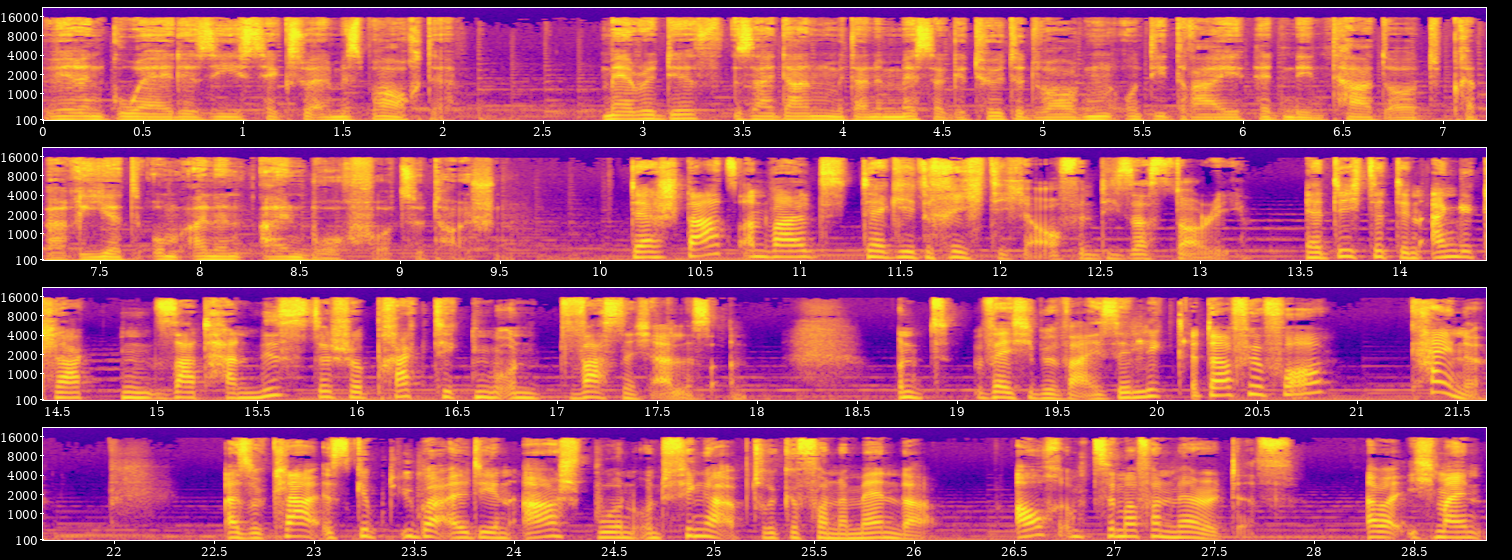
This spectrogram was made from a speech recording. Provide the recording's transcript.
während Guede sie sexuell missbrauchte. Meredith sei dann mit einem Messer getötet worden und die drei hätten den Tatort präpariert, um einen Einbruch vorzutäuschen. Der Staatsanwalt, der geht richtig auf in dieser Story. Er dichtet den Angeklagten satanistische Praktiken und was nicht alles an. Und welche Beweise legt er dafür vor? Keine. Also klar, es gibt überall DNA-Spuren und Fingerabdrücke von Amanda. Auch im Zimmer von Meredith. Aber ich meine,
